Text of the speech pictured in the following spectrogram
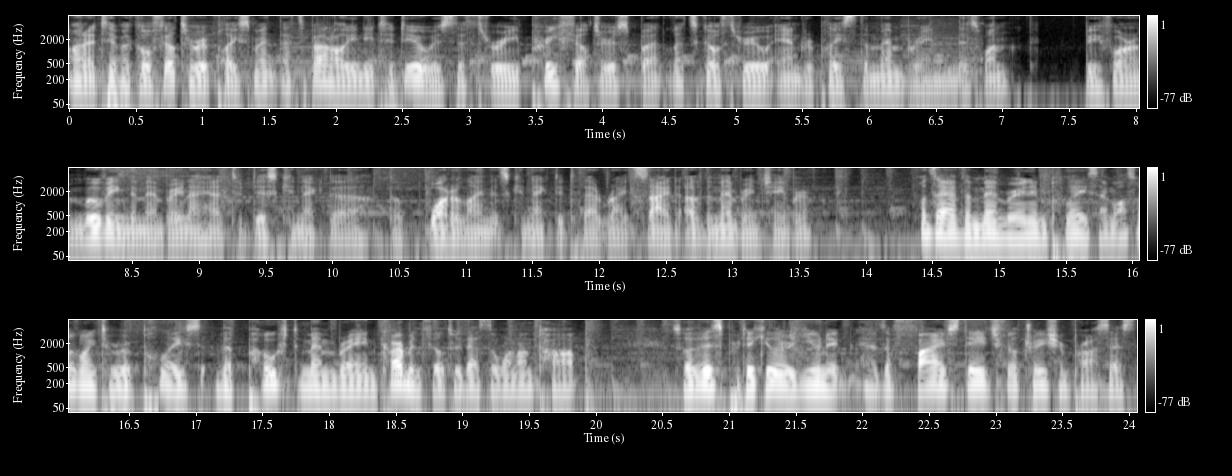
On a typical filter replacement, that's about all you need to do is the three pre-filters, but let's go through and replace the membrane in this one. Before removing the membrane, I had to disconnect uh, the water line that's connected to that right side of the membrane chamber. Once I have the membrane in place, I'm also going to replace the post-membrane carbon filter, that's the one on top. So this particular unit has a five-stage filtration process.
